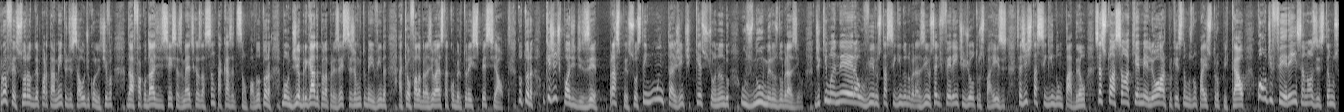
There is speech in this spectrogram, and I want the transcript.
professora do Departamento de Saúde Coletiva da Faculdade de Ciências Médicas da Santa Casa de São Paulo. Doutora, bom dia, obrigado pela presença, seja muito bem-vinda aqui ao Fala Brasil, a esta cobertura especial. Doutora, o que a gente pode dizer para as pessoas. Tem muita gente questionando os números no Brasil. De que maneira o vírus está seguindo no Brasil, se é diferente de outros países, se a gente está seguindo um padrão, se a situação aqui é melhor porque estamos num país tropical. Qual diferença nós estamos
